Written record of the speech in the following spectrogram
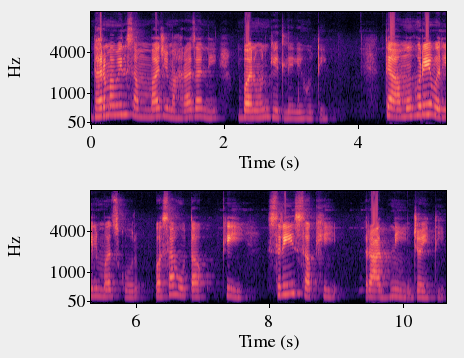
धर्मवीर संभाजी महाराजांनी बनवून घेतलेली होती. त्या मोहरेवरील मजकूर असा होता की श्री सखी राज्ञी जयती.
